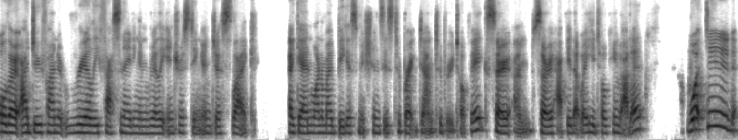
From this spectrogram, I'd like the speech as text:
although I do find it really fascinating and really interesting and just like again, one of my biggest missions is to break down taboo topics. So I'm so happy that we're here talking about it. What did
